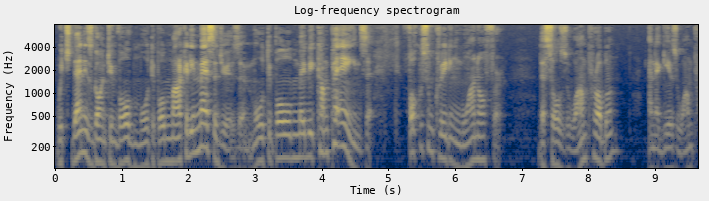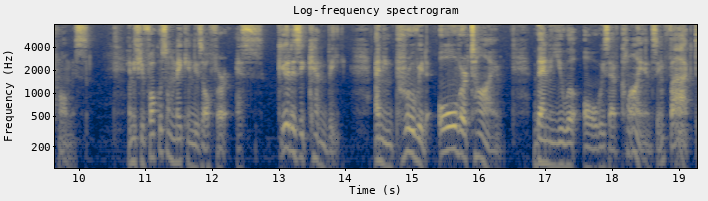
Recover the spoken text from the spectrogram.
which then is going to involve multiple marketing messages and multiple maybe campaigns, uh, focus on creating one offer that solves one problem and that gives one promise. And if you focus on making this offer as good as it can be and improve it over time, then you will always have clients. In fact,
